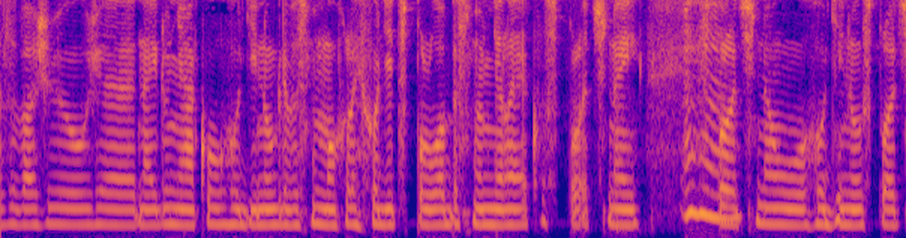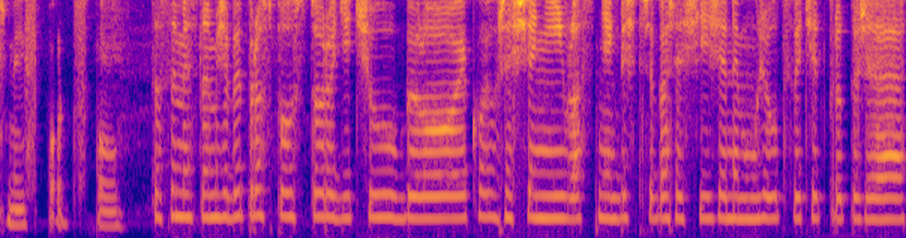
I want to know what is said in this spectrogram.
zvažuju, že najdu nějakou hodinu, kde bychom mohli chodit spolu, aby jsme měli jako společný, mm-hmm. společnou hodinu, společný sport spolu. To si myslím, že by pro spoustu rodičů bylo jako řešení vlastně, když třeba řeší, že nemůžou cvičit, protože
